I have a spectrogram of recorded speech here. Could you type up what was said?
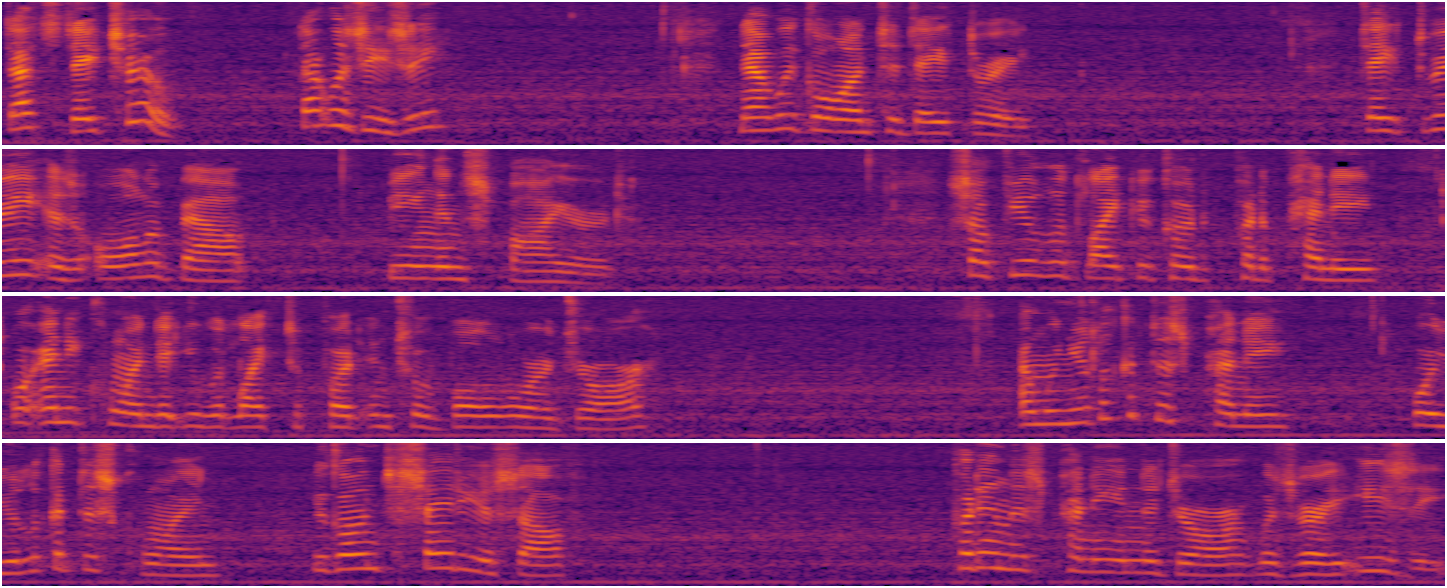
That's day two. That was easy. Now we go on to day three. Day three is all about being inspired. So if you would like, you could put a penny or any coin that you would like to put into a bowl or a jar. And when you look at this penny or you look at this coin, you're going to say to yourself, putting this penny in the jar was very easy,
